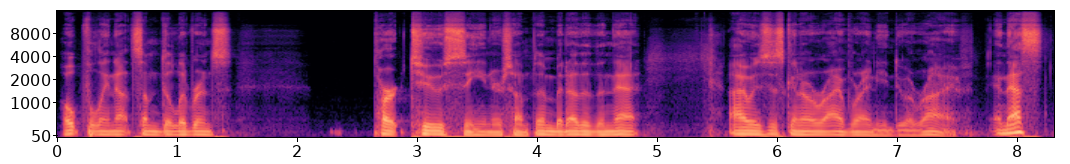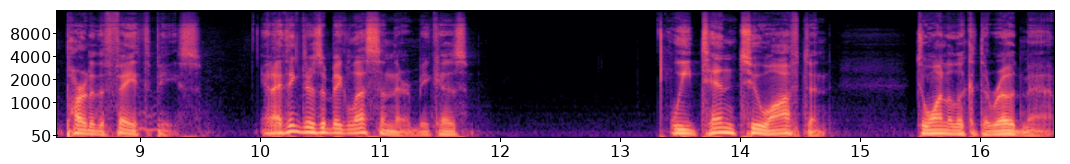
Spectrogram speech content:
hopefully not some deliverance part two scene or something. But other than that, I was just going to arrive where I need to arrive. And that's part of the faith piece. And I think there's a big lesson there because we tend too often to want to look at the roadmap.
